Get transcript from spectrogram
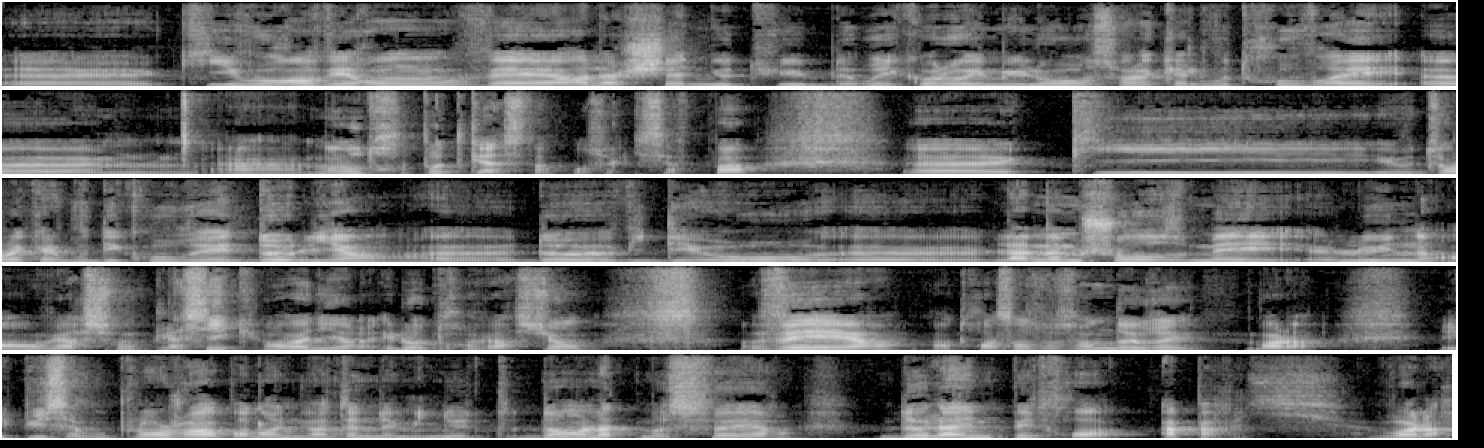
euh, qui vous renverront vers la chaîne YouTube de Bricolo et Mulot, sur laquelle vous trouverez euh, mon autre podcast, hein, pour ceux qui ne savent pas, euh, sur lequel vous découvrez deux liens, deux vidéos, la même chose, mais l'une en version classique, on va dire, et l'autre en version VR, en 360 degrés. Voilà. Et puis ça vous plongera pendant une vingtaine de minutes dans l'atmosphère de la MP3 à Paris. Voilà.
